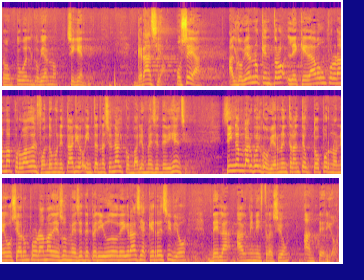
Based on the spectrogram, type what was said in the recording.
los obtuvo el gobierno siguiente. Gracias. O sea, al gobierno que entró le quedaba un programa aprobado del Fondo Monetario Internacional con varios meses de vigencia. Sin embargo, el gobierno entrante optó por no negociar un programa de esos meses de periodo de gracia que recibió de la administración anterior.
